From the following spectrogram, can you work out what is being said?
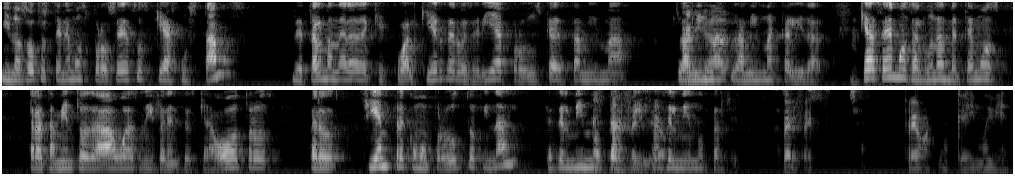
y nosotros tenemos procesos que ajustamos de tal manera de que cualquier cervecería produzca esta misma, la misma, la misma calidad. ¿Qué hacemos? Algunas metemos tratamientos de aguas diferentes que a otros, pero siempre como producto final es el mismo perfil, es el mismo perfil. Perfecto. Ok, muy bien.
